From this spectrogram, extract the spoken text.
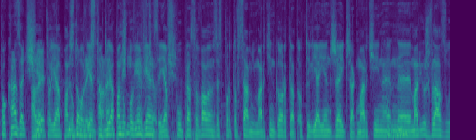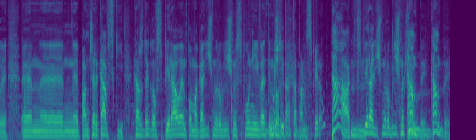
pokazać się Ale to ja panu z dobrej powiem, strony, to ja a panu później powiem nie chciał więcej. Ja. Współpracowałem ze sportowcami Marcin Gortat, Otylia Jędrzejczak, Marcin Mhm. e, Mariusz Wlazły, e, pan Czerkawski. Każdego wspierałem, pomagaliśmy, robiliśmy wspólnie eventy. Myśli, Gortata pan wspierał? tak, wspieraliśmy, robiliśmy kampy, kampy,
